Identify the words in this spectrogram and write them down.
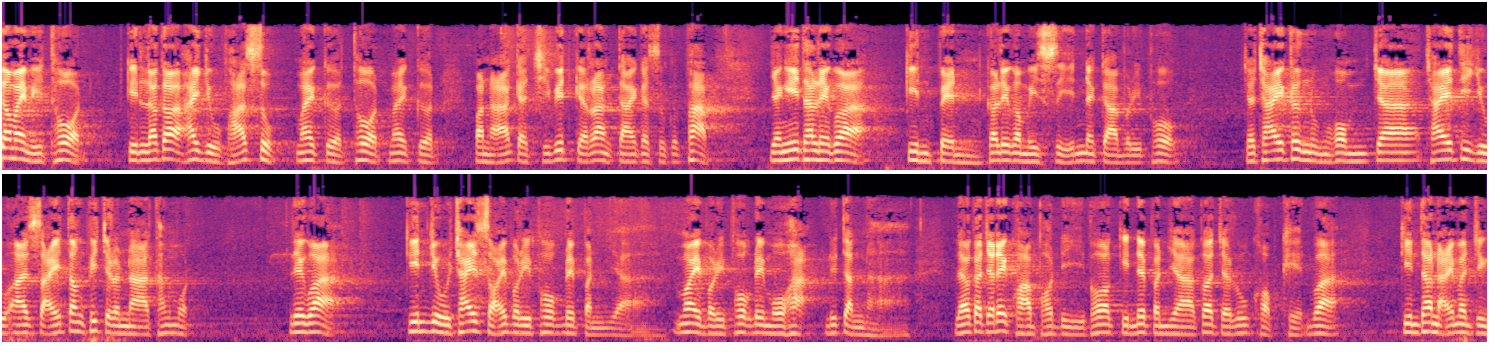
ก็ไม่มีโทษ กินแล้วก็ให้อยู่ผาสุขไม่ให้เกิดโทษ ไม่ให้เกิดปัญหาแก่ชีวิตแก่ร่างกายแก่สุขภาพ อย่างนี้ท่านเรียกว่ากินเป็นก็เรียกว่ามีศีลในการบริโภค จะใช้เครื่องนุ่งห่มจะใช้ที่อยู่อาศัยต้องพิจารณาทั้งหมด เรียกว่ากินอยู่ใช้สอยบริโภคด้วยปัญญา ไม่บริโภคด้วยโมหะหรือจันหา แล้วก็จะได้ความพอดี เพราะว่ากินได้ปัญญาก็จะรู้ขอบเขตว่า กินเท่าไหนมันจึง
